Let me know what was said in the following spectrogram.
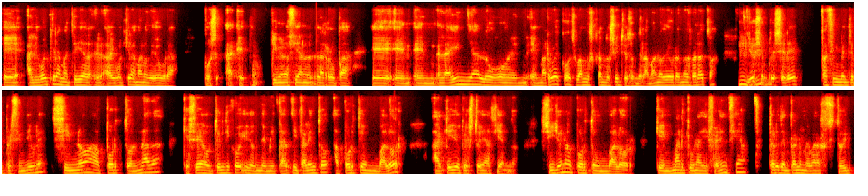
Eh, al igual que la materia, al igual que la mano de obra, pues eh, primero hacían la ropa eh, en, la India, luego en, Marruecos, van buscando sitios donde la mano de obra es más barata. Yo siempre seré fácilmente prescindible si no aporto nada que sea auténtico y donde mi talento aporte un valor a aquello que estoy haciendo. Si yo no aporto un valor que marque una diferencia, tarde o temprano me van a sustituir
